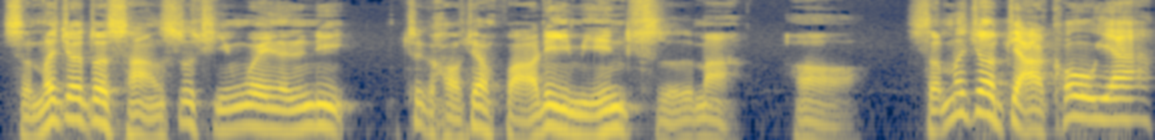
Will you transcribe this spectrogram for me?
什么叫做赏识行为能力？这个好像法律名词嘛啊。什么叫假扣押？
